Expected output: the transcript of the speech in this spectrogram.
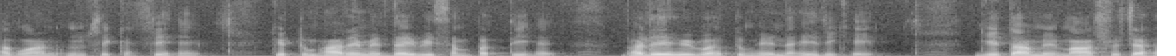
भगवान उनसे कहते हैं कि तुम्हारे में दैवी संपत्ति है, भले ही वह तुम्हें नहीं दिखे। गीता में माँ शुचह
